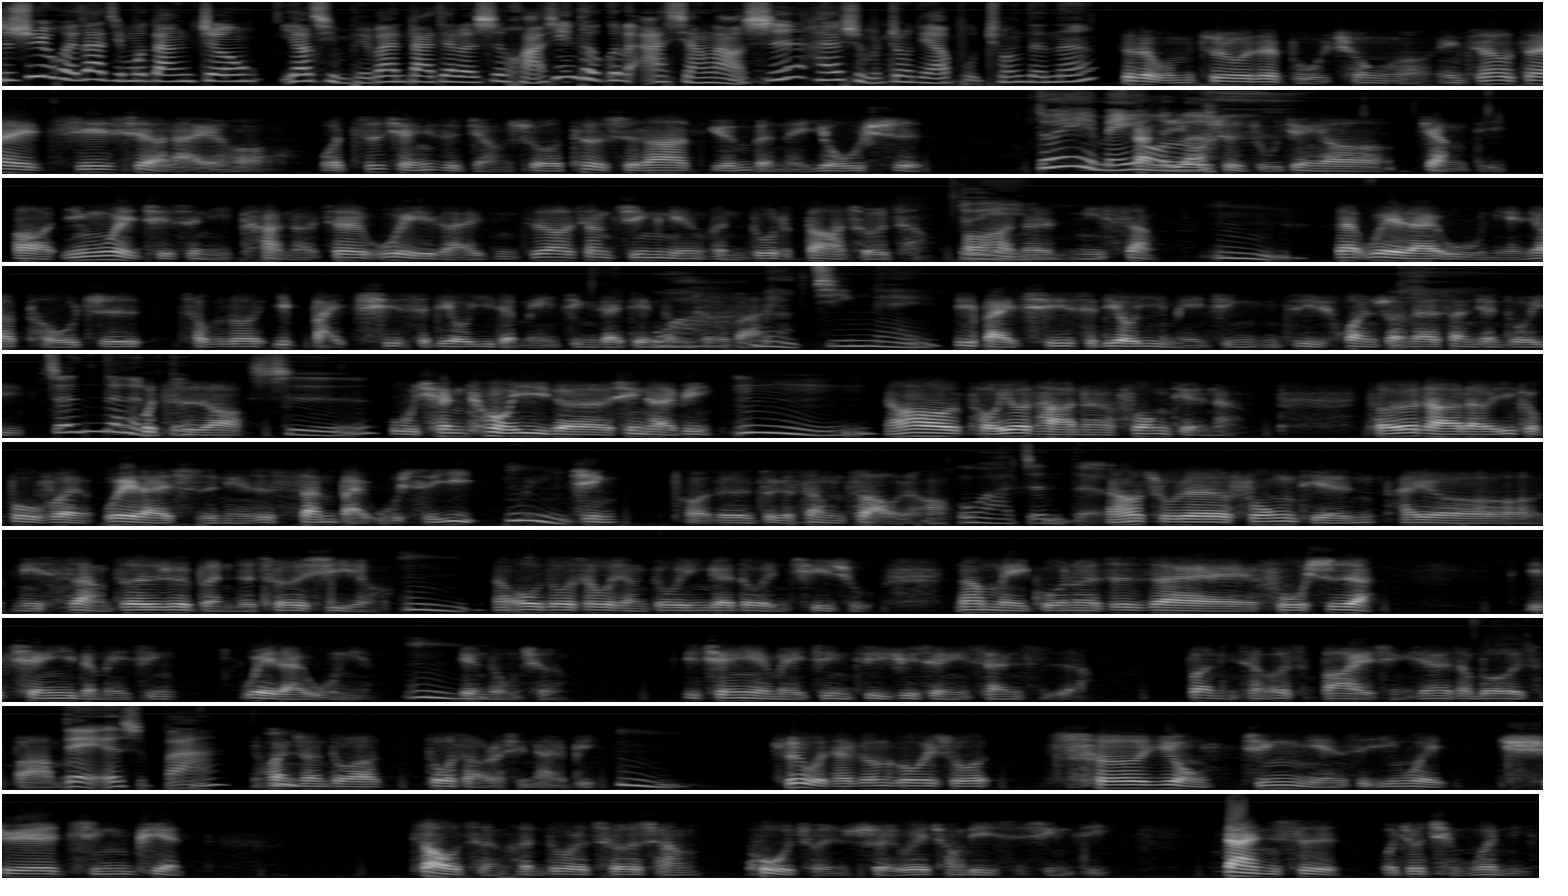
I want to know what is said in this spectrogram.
持续回到节目当中，邀请陪伴大家的是华信投顾的阿翔老师，还有什么重点要补充的呢？是的，我们最后再补充哦，你知道在接下来哦，我之前一直讲说特斯拉原本的优势，对，没有了。优，势逐渐要降低。啊，因为其实你看了、在未来，你知道像今年很多的大车厂，包含了尼桑，嗯，在未来五年要投资差不多一百七十六亿的美金在电动车哇，上，美金哎，一百七十六亿美金，你自己换算大概三千多亿，真的很不止哦，是，五千多亿的新台币。嗯，然后 Toyota 呢，丰田呢、Toyota 的一个部分，未来十年是三百五十亿美嗯。金哦，这这个上兆了哈。哇，真的。然后除了丰田，还有尼桑，这是日本的车系哦。嗯。那欧洲车，我想各位应该都很清楚。那美国呢是在福斯啊，一千亿的美金，未来五年，嗯，电动车，一千亿美金，自己去乘以三十啊，不然你乘二十八也行。现在差不多二十八嘛。对，二十八。你换算多少多少的新台币？嗯。所以我才跟各位说，车用今年是因为缺晶片。造成很多的车商库存水位创历史新低，但是我就请问你，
